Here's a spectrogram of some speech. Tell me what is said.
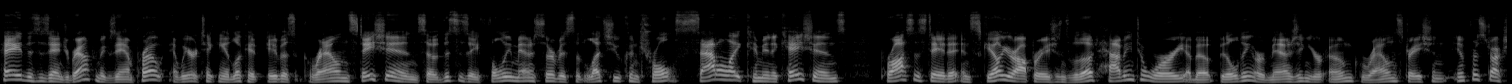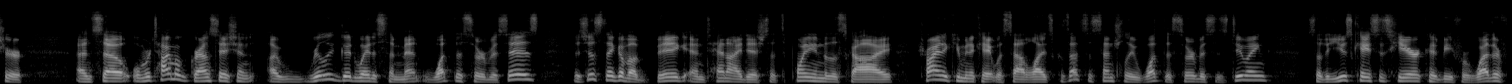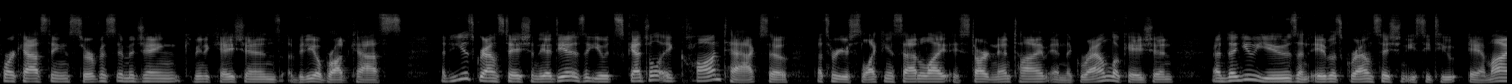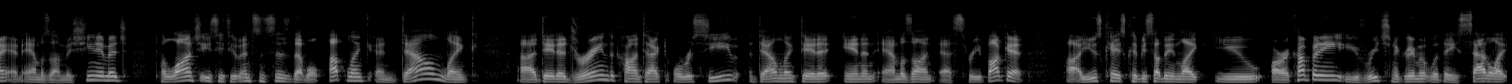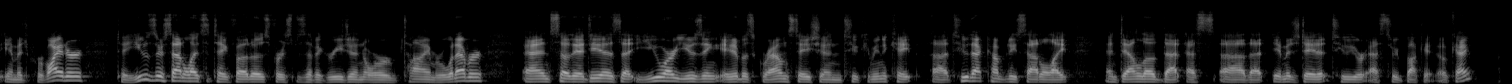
Hey, this is Andrew Brown from ExamPro, and we are taking a look at AWS Ground Station. So, this is a fully managed service that lets you control satellite communications, process data, and scale your operations without having to worry about building or managing your own ground station infrastructure. And so, when we're talking about ground station, a really good way to cement what the service is is just think of a big antennae dish that's pointing into the sky, trying to communicate with satellites, because that's essentially what the service is doing. So, the use cases here could be for weather forecasting, surface imaging, communications, video broadcasts. And to use ground station, the idea is that you would schedule a contact. So, that's where you're selecting a satellite, a start and end time, and the ground location and then you use an AWS Ground Station EC2 AMI and Amazon Machine Image to launch EC2 instances that will uplink and downlink uh, data during the contact or receive downlink data in an Amazon S3 bucket. Uh, a use case could be something like you are a company, you've reached an agreement with a satellite image provider to use their satellites to take photos for a specific region or time or whatever. And so the idea is that you are using AWS Ground Station to communicate uh, to that company's satellite and download that S uh, that image data to your S3 bucket. Okay.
